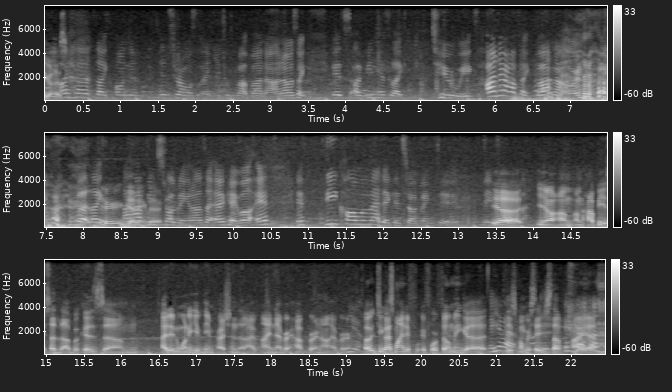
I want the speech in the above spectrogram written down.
Lovely, guys. I heard like on Instagram or something you talking about burnout, and I was like, it's I've been here for like two weeks. I don't have like burnout or anything, but like I have been there. struggling, and I was like, okay, well if if the karma medic is struggling too, maybe Yeah, you know, I'm, I'm happy you said that because um, I didn't want to give the impression that I, I never have burnout ever. Yeah. Oh, do you guys mind if, if we're filming uh, Yeah. these conversation stuff? Hi, yeah.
